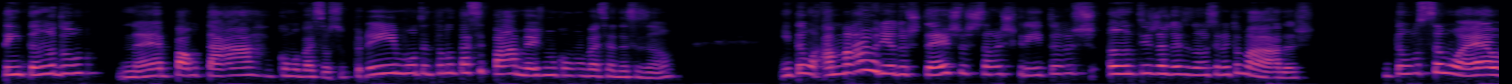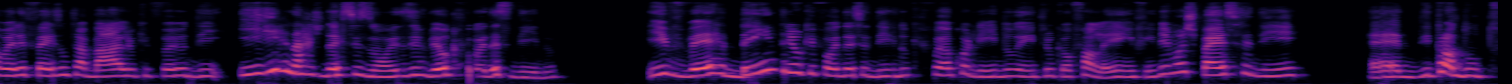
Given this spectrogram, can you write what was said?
tentando, né, pautar como vai ser o Supremo, tentando antecipar mesmo como vai ser a decisão. Então, a maioria dos textos são escritos antes das decisões serem tomadas. Então, o Samuel, ele fez um trabalho que foi o de ir nas decisões e ver o que foi decidido e ver dentre o que foi decidido, o que foi acolhido, entre o que eu falei, enfim, vi uma espécie de, é, de produto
